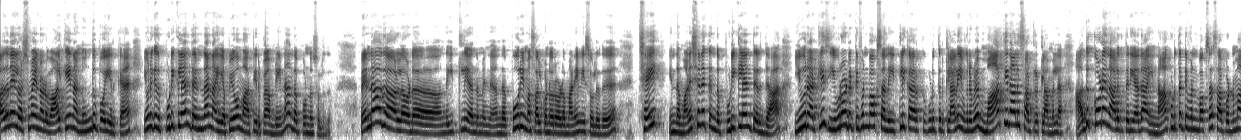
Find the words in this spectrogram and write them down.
பதினேழு வருஷமாக என்னோடய வாழ்க்கையை நான் நொந்து போயிருக்கேன். இவனுக்கு இது பிடிக்கலன்னு தெரிஞ்சால் நான் எப்பயோ மாற்றிருப்பேன் அப்படின்னு அந்த பொண்ணு சொல்லுது. ரெண்டாவது ஆளோட அந்த இட்லி அந்த மென் அந்த பூரி மசால் கொண்டவரோட மனைவி சொல்லுது செய் இந்த மனுஷனுக்கு இந்த பிடிக்கலன்னு தெரிஞ்சால் இவர் அட்லீஸ்ட் இவரோட டிஃபன் பாக்ஸ் அந்த இட்லிக்காரருக்கு கொடுத்துருக்கலாம்ல இவங்க ரெண்டு மாற்றினாலும் சாப்பிட்ருக்கலாம்ல அது கூட இந்த ஆளுக்கு தெரியாதா? நான் கொடுத்த டிஃபன் பாக்ஸாக சாப்பிடணுமா?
